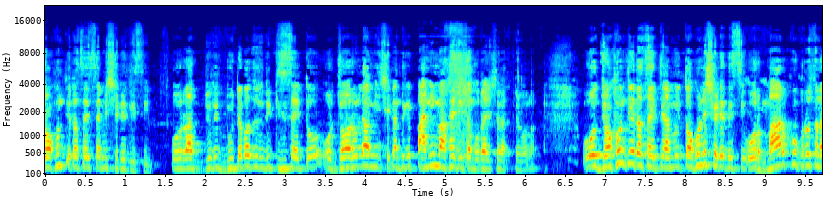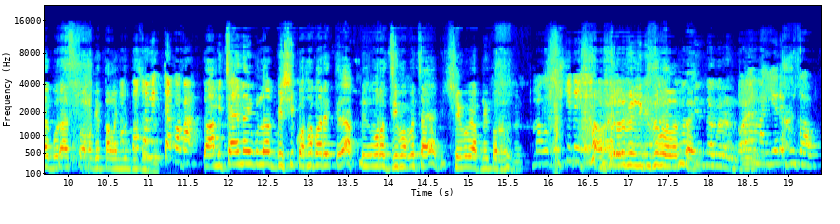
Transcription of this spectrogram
যখন যেটা চাইছে আমি সেটা দিছি। ওর রাত যদি দুইটা বাজে যদি কিছু চাইতো ওর জ্বর হলে আমি সেখান থেকে পানি মাথায় দিতাম ওরা এসে রাত্রেবেলা। ও যখন যেটা চাইতে আমি তখনই সেরে দিছি। ওর মার খুব রচনায় পরে আসতো আমাকে তালাক দিতে তো আমি চাই না এগুলো আর বেশি কথা বাড়াইতে। আপনি ওরা যেভাবে চায় আমি সেভাবে আপনি করেন। আমার বেশি কিছু বলার নাই। তোমার মাইয়েরে বুঝাও।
